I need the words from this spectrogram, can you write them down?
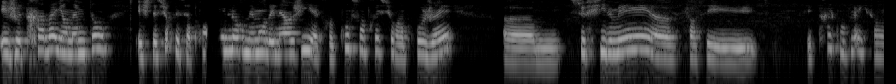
et je travaille en même temps. Et je t'assure que ça prend énormément d'énergie, être concentré sur un projet, euh, se filmer, enfin c'est c'est très complexe. Hein,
